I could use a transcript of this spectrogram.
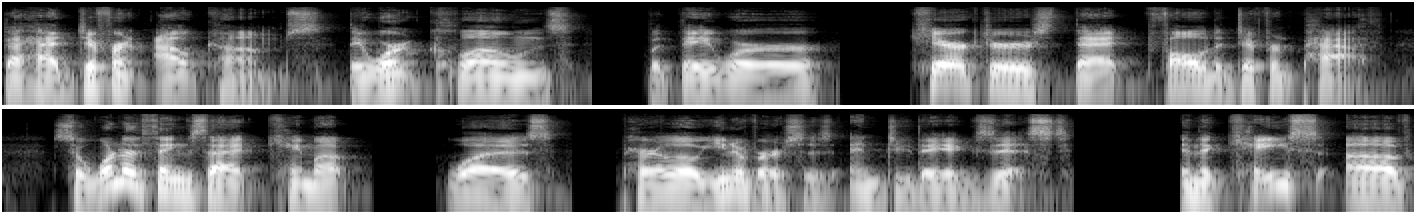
that had different outcomes. They weren't clones, but they were characters that followed a different path. So, one of the things that came up was parallel universes and do they exist? In the case of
